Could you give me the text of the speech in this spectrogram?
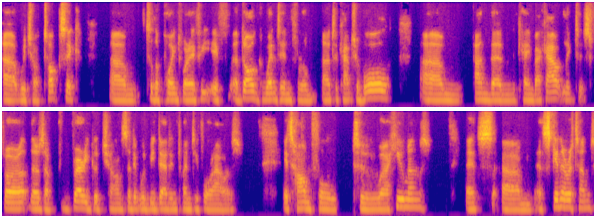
uh, which are toxic um, to the point where if he, if a dog went in for a, uh, to catch a ball um, and then came back out, licked its fur, there's a very good chance that it would be dead in 24 hours. It's harmful to uh, humans. It's um, a skin irritant.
